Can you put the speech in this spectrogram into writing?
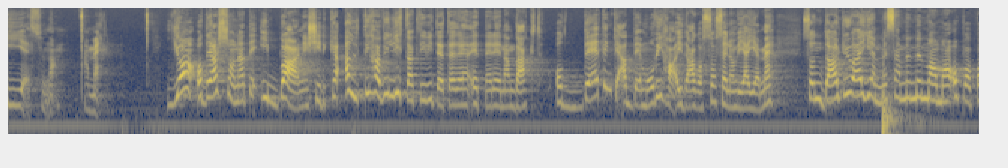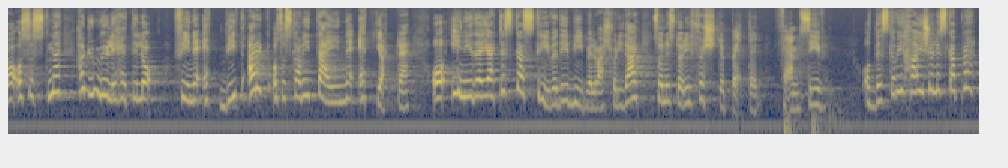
I Jesu navn. Amen. Ja, og det er sånn at i barnekirke alltid har vi litt aktivitet etter en andakt. Og det tenker jeg at det må vi ha i dag også, selv om vi er hjemme. Så da du er hjemme sammen med mamma og pappa og søstrene, har du mulighet til å finne et hvitt ark, og så skal vi tegne et hjerte. Og inni det hjertet skal skrive de bibelvers for i dag, som det står i 1. Peter 5,7. Og det skal vi ha i kjøleskapet.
